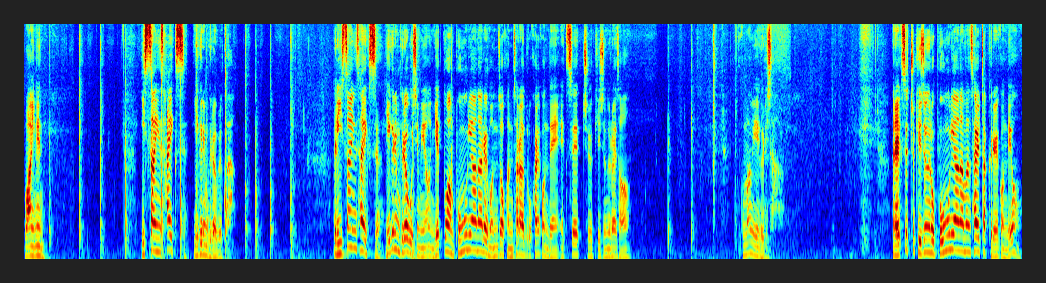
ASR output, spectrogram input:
y는 2 사인 4x 이 그림 그려볼 거야. 2 사인 4x 이 그림 그려보시면 얘 또한 봉우리 하나를 먼저 관찰하도록 할 건데 x축 기준으로 해서 조금만 위에 그리자. x축 기준으로 봉우리 하나만 살짝 그릴 건데요.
